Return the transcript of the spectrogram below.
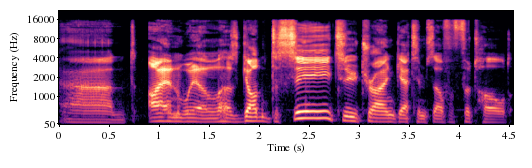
And Iron Will has gone to sea to try and get himself a foothold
